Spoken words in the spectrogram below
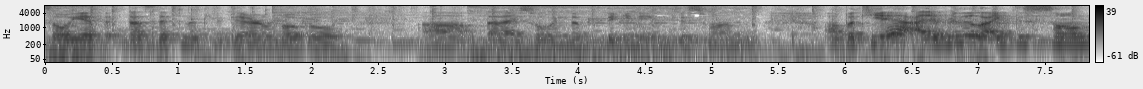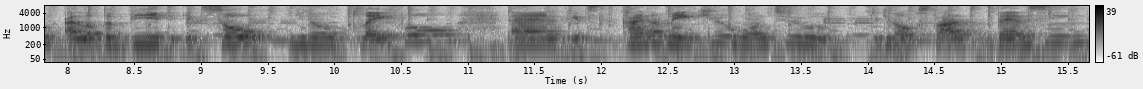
So yeah, that's definitely their logo uh, that I saw in the beginning. This one. Uh, but yeah, I really like this song. I love the beat. It's so, you know, playful and it's kind of make you want to, you know, start dancing.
